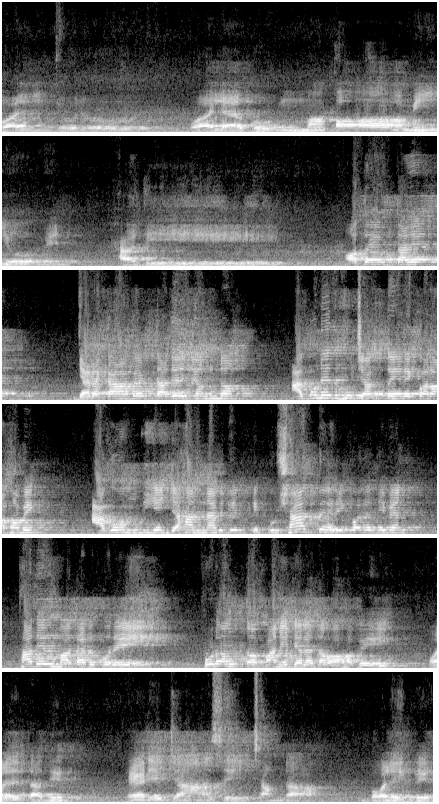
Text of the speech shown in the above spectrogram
والجلود ولهم مقامي من হাদিদ অতএব তাদের, যারা কাবের তাদের জন্য আগুনের পোশাক তৈরি করা হবে। আগুন দিয়ে জাহান্নাবীদেরকে পোশাক তৈরি করে দিবেন। তাদের মাথার উপরে ফুরন্ত পানি ঢেলে দেওয়া হবে। ফলে তাদের হেড়ে যা আছে চামড়া গলে বের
